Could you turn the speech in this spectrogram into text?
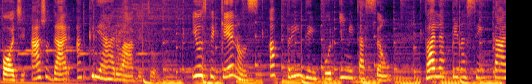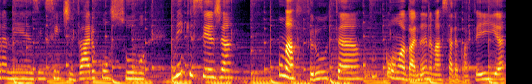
pode ajudar a criar o hábito. E os pequenos aprendem por imitação. Vale a pena sentar à mesa, incentivar o consumo, nem que seja uma fruta com uma banana amassada com aveia,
